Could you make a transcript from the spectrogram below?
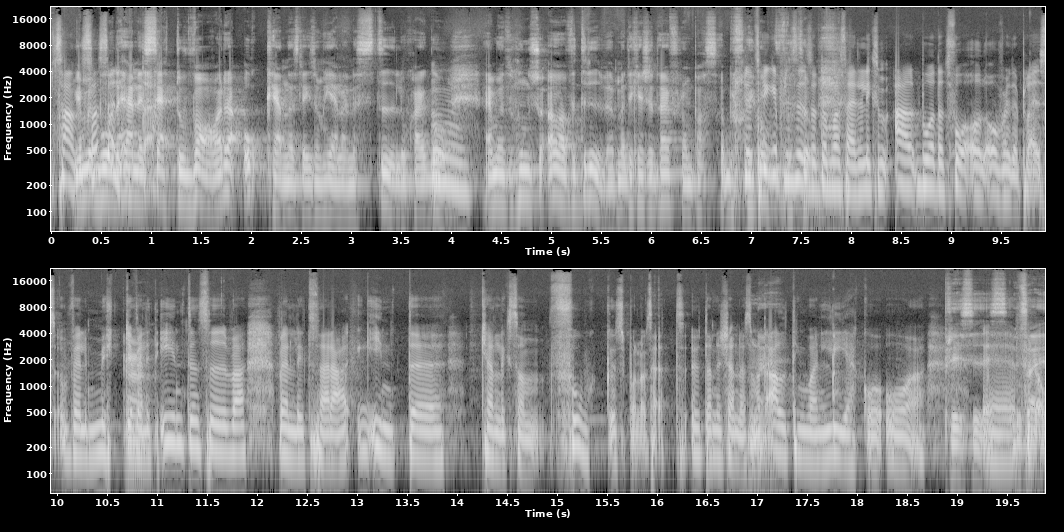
sansa Ja, men både lite. hennes sätt att vara och hennes liksom hela hennes stil och jargong. Jag menar, hon är så överdriven men det är kanske är därför de passar bra Jag tycker precis att de var så här, liksom all, båda två all over the place. Och väldigt mycket, Ja. väldigt intensiva, väldigt så här, inte kan liksom fokus på något sätt. Utan det kändes som Nej. att allting var en lek och, och Precis, eh, för dem.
